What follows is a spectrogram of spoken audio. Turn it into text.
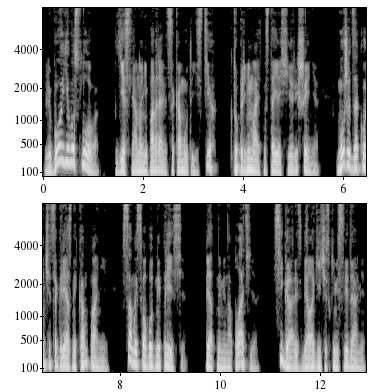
Любое его слово, если оно не понравится кому-то из тех, кто принимает настоящие решения, может закончиться грязной кампанией в самой свободной прессе, пятнами на платье, сигары с биологическими следами,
